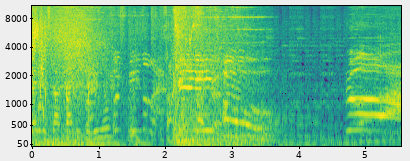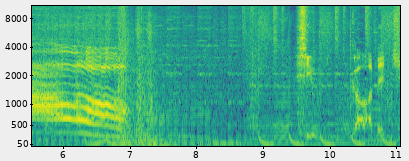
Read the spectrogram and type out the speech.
ready to start fighting for real? Garbage.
